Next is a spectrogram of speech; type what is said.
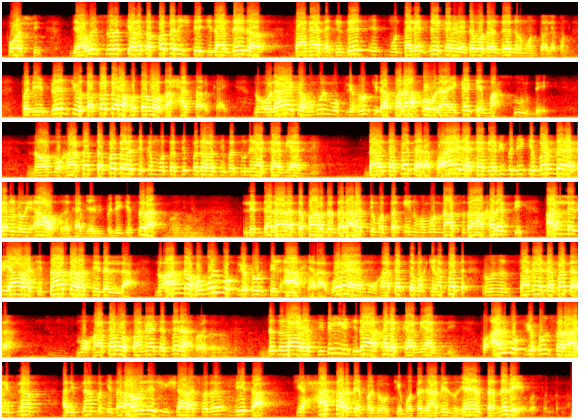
پوه شئ د اول صورت کې هغه ته پته نشته چې دا زید سامع ته چې زید منطلق دی کنه دی ته وته زید منطلق په دې ځین کې وته پته را خطب او ته حسر کوي نو اولایک هم المفلحون کې دا فلاح په اولایک کې محصور دی نو مخاطب ته پته را چې کوم متصف په دغه صفاتونه یا کامیاب دي دا ته پته را خو آیا دا کامیابی په دې کې بند را کنه نو او دا کامیابی په دې کې سره لدلاله د پاره د دلالت چې متقین هم الناس دا خلق دي الذي هغه چې تا ته رسېدله نو انهم المفلحون فی الاخره ګوره مخاطب ته مخکې نه پته سمع ته پته ده مخاطب او سمع ته سره د ته دا رسېدلې چې دا خلک کامیاب دي خو المفلحون سره الف لام الف لام پکې تراول شي اشاره شوه دیتا چې حصر دې پدو کې متجاوز غیر ته نه دی وصلی الله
